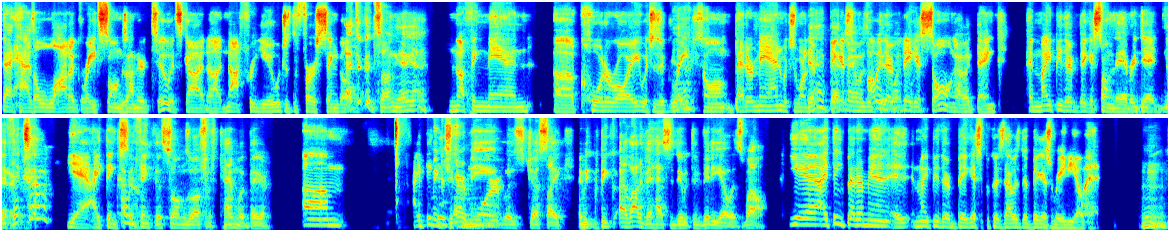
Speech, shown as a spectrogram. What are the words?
that has a lot of great songs on there too. It's got uh, Not For You, which is the first single. That's a good song. Yeah, yeah. Nothing Man, uh, Corduroy, which is a great yeah. song. Better Man, which is one of their biggest, probably their one. biggest song, I would think. It might be their biggest song they ever did. You think so? Yeah, I think I so. would think the songs off of 10 were bigger. Um, I think I mean, Jeremy more... was just like, I mean, a lot of it has to do with the video as well. Yeah, I think Better Man it might be their biggest because that was their biggest radio hit. Mm.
